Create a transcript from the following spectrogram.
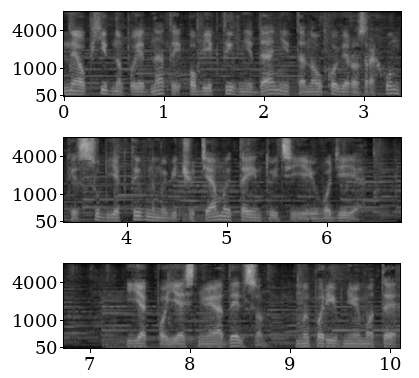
Необхідно поєднати об'єктивні дані та наукові розрахунки з суб'єктивними відчуттями та інтуїцією водія. Як пояснює Адельсон, ми порівнюємо те,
